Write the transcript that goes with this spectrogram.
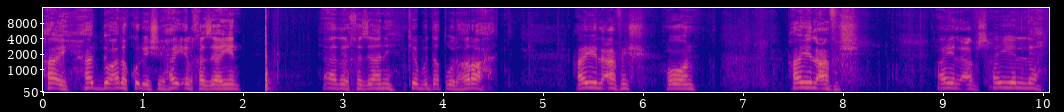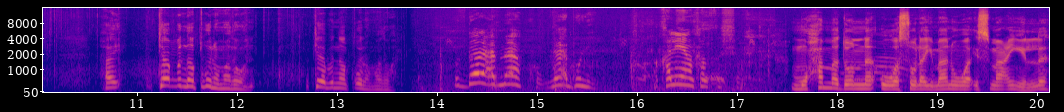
هاي هدوا على كل شيء. هاي الخزاين. هذه الخزاني كيف بدي اطولها راحت. هاي العفش هون. هاي العفش. هاي العفش هاي ال... هاي. كيف بدنا نطولهم هذول؟ كيف بدنا نطولهم هذول؟ بدي العب معكم لعبوني خلينا خلف الشر محمد وسليمان وإسماعيل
